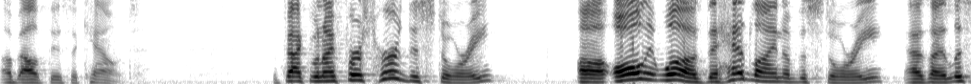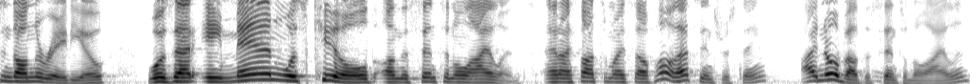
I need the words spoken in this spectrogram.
about this account. In fact, when I first heard this story, uh, all it was, the headline of the story, as I listened on the radio, was that a man was killed on the Sentinel Islands. And I thought to myself, oh, that's interesting. I know about the Sentinel Island.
